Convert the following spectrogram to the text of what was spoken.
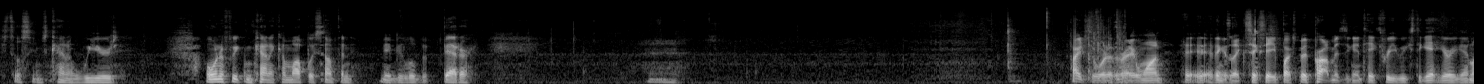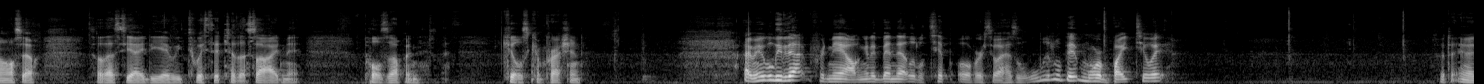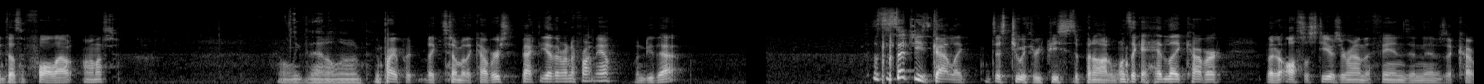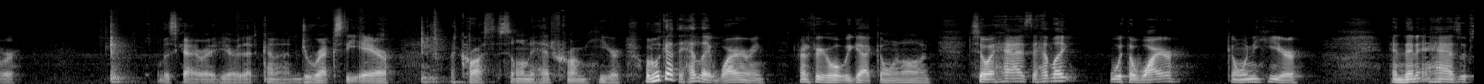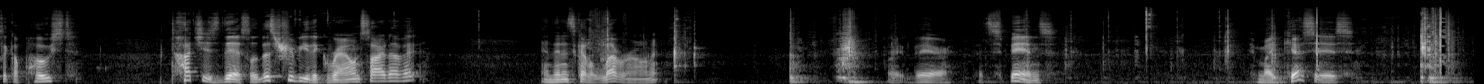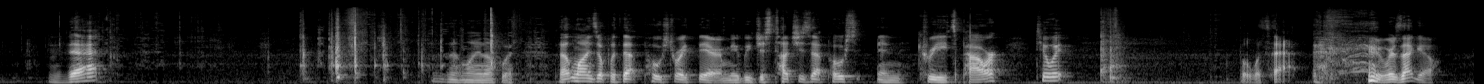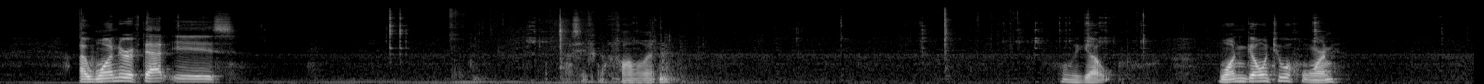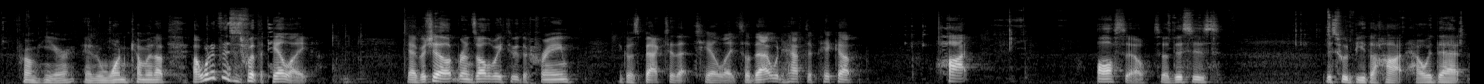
Still seems kind of weird. I wonder if we can kind of come up with something maybe a little bit better. Probably just order the right one. I think it's like six, eight bucks, but the problem is it's to take three weeks to get here again also. So that's the idea. We twist it to the side and it pulls up and kills compression. Right, maybe we'll leave that for now. I'm to bend that little tip over so it has a little bit more bite to it. and it doesn't fall out on us. I'll leave that alone. We'll probably put like some of the covers back together on the front now. Want to do that? So this essentially has got like just two or three pieces to put on. One's like a headlight cover, but it also steers around the fins and then there's a cover. This guy right here that kind of directs the air across the cylinder head from here. When we look at the headlight wiring, trying to figure out what we got going on. So it has the headlight with a wire going here, and then it has, looks like a post touches this, so this should be the ground side of it. and then it's got a lever on it right there that spins. And my guess is that what does that line up with? That lines up with that post right there. Maybe just touches that post and creates power to it. But what's that? Where's that go? I wonder if that is, let's see if we can follow it. We got one going to a horn from here and one coming up. I wonder if this is for the tail light. Yeah, I bet you that runs all the way through the frame. It goes back to that tail light. So that would have to pick up hot also. So this is, this would be the hot. How would that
